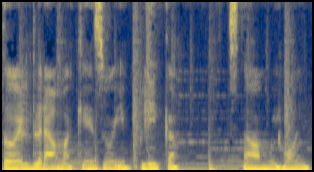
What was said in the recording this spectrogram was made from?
todo el drama que eso implica. Estaba muy joven.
